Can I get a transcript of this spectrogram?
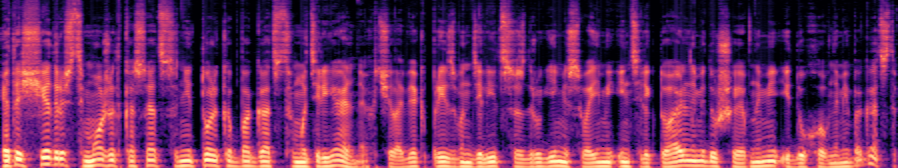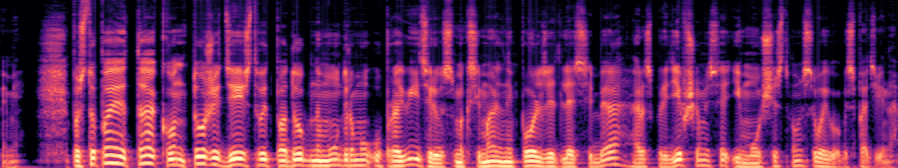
Эта щедрость может касаться не только богатств материальных. Человек призван делиться с другими своими интеллектуальными, душевными и духовными богатствами. Поступая так, он тоже действует подобно мудрому управителю с максимальной пользой для себя, распорядившемуся имуществом своего господина.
